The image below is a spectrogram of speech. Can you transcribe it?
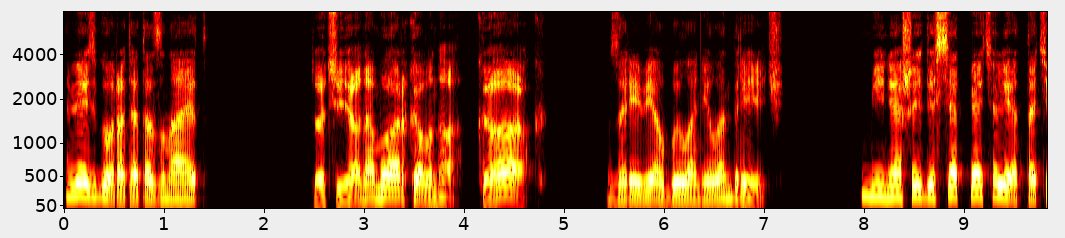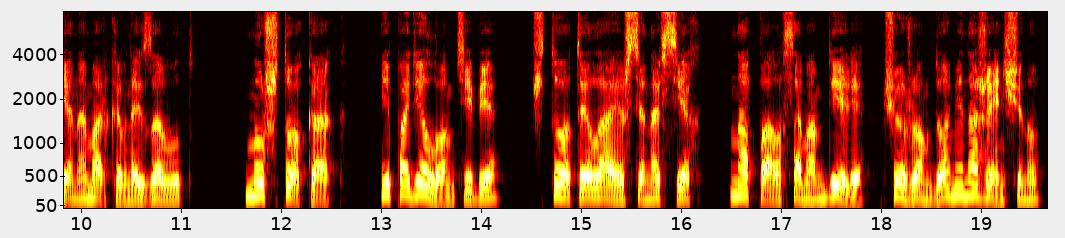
«Весь город это знает». «Татьяна Марковна, как?» — заревел было Нил Андреевич. «Меня шестьдесят пять лет Татьяна Марковной зовут. Ну что как? И по делам тебе. Что ты лаешься на всех? Напал в самом деле в чужом доме на женщину.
